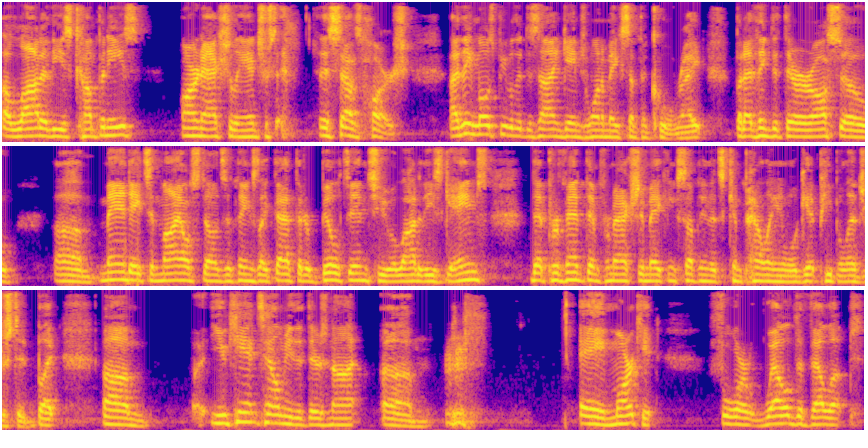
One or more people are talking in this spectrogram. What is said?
a lot of these companies aren't actually interested. This sounds harsh. I think most people that design games want to make something cool, right? But I think that there are also um, mandates and milestones and things like that that are built into a lot of these games that prevent them from actually making something that's compelling and will get people interested. But um, you can't tell me that there's not um, a market for well developed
